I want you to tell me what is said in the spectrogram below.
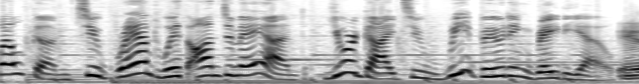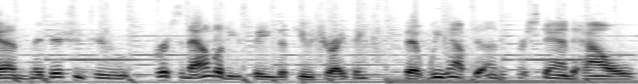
Welcome to Brandwidth On Demand, your guide to rebooting radio. And in addition to personalities being the future, I think that we have to understand how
